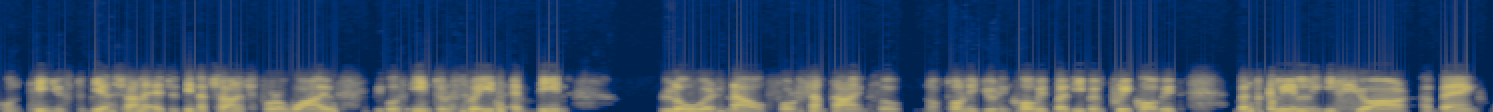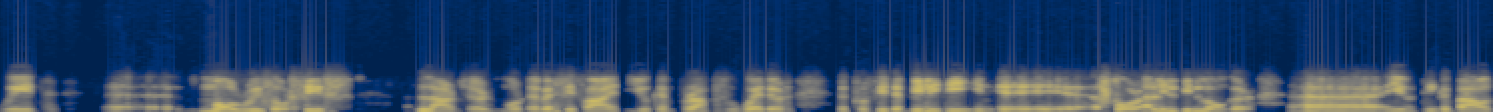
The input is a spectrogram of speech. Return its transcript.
continues to be a challenge. It has been a challenge for a while because interest rates have been lower now for some time. So not only during COVID, but even pre-COVID. But clearly, if you are a bank with uh, more resources, larger, more diversified, you can perhaps weather the profitability in, uh, for a little bit longer. Uh, you know, think about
